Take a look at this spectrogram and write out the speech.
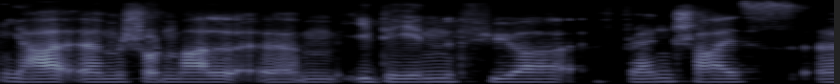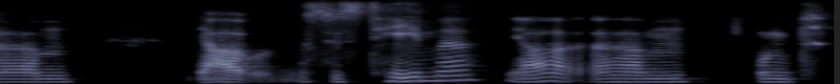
ja ähm, schon mal ähm, Ideen für Franchise ähm, ja, Systeme, ja, ähm, und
